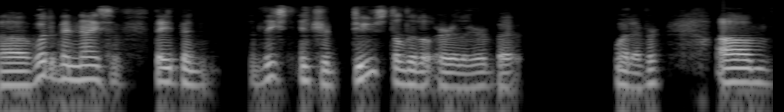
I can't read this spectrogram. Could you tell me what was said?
Uh, would have been nice if they'd been at least introduced a little earlier, but whatever. Um,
